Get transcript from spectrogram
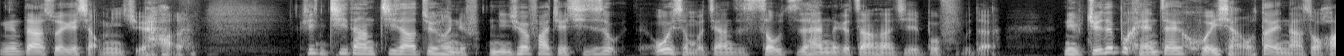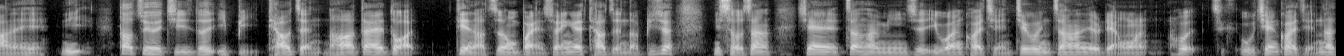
跟大家说一个小秘诀好了。其实你记账记到最后，你你就会发觉，其实为什么这样子收支和那个账上其实不符的。你绝对不可能再回想我到底哪时候花那些，你到最后其实都是一笔调整，然后大概多少电脑自动帮你算，应该调整到，比如说你手上现在账上明明是一万块钱，结果你账上有两万或五千块钱，那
